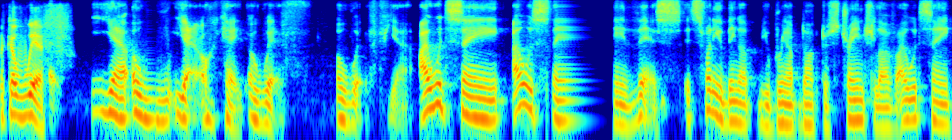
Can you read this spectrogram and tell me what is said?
like a whiff. Yeah, oh yeah, okay, a whiff, a whiff. Yeah, I would say, I would say this. It's funny you bring up you bring up Doctor Strangelove. I would say,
